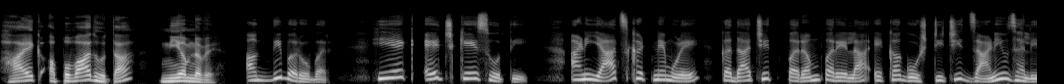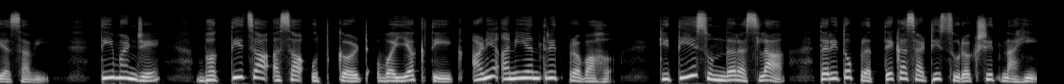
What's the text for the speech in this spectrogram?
हा एक अपवाद होता नियम नव्हे. अगदी बरोबर. ही एक एज केस होती आणि याच घटनेमुळे कदाचित परंपरेला एका गोष्टीची जाणीव झाली असावी. ती म्हणजे भक्तीचा असा उत्कट वैयक्तिक आणि अनियंत्रित प्रवाह. कितीही सुंदर असला तरी तो प्रत्येकासाठी सुरक्षित नाही.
